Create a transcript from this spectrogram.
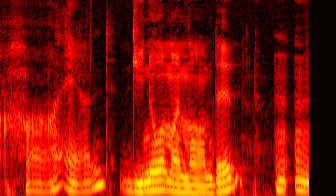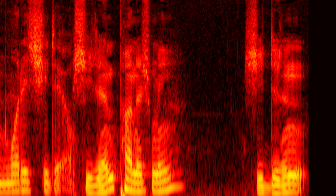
Uh huh. And Do you know what my mom did? mm-mm, what did she do? She didn't punish me. She didn't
